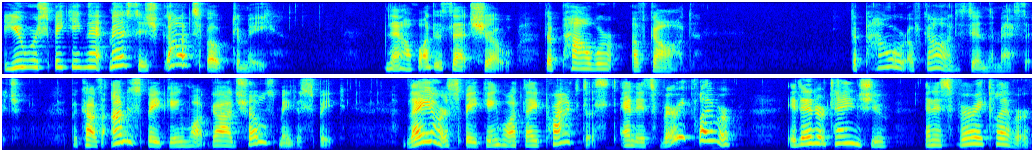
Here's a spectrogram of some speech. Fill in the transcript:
you were speaking that message. God spoke to me. Now, what does that show? The power of God. The power of God is in the message because I'm speaking what God shows me to speak. They are speaking what they practiced, and it's very clever. It entertains you, and it's very clever.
